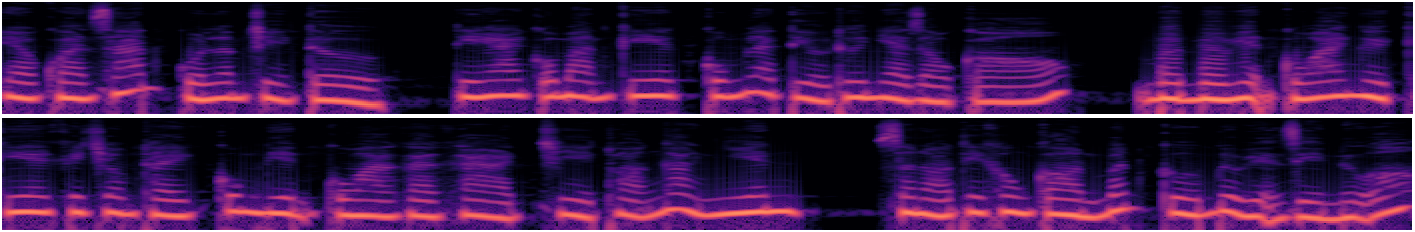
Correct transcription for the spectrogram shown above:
Theo quan sát của Lâm Trình Tử thì hai cô bạn kia cũng là tiểu thư nhà giàu có, bởi biểu hiện của hai người kia khi trông thấy cung điện của Hà Khả Khả chỉ thoáng ngạc nhiên, sau đó thì không còn bất cứ biểu hiện gì nữa.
